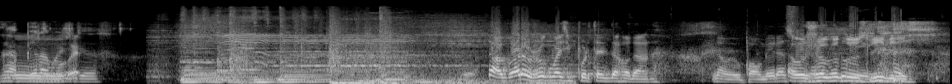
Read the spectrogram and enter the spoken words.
Ah, pelo amor de é- Deus. Não, agora é o jogo mais importante da rodada. Não, o Palmeiras. É o foi jogo dos domingo. líderes.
